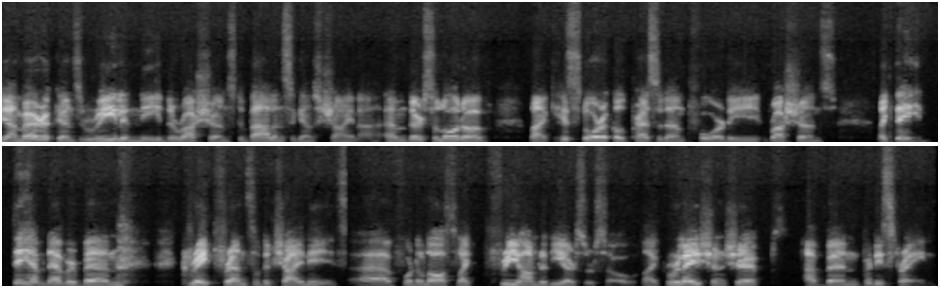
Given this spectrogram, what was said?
the Americans really need the Russians to balance against China. And there's a lot of like historical precedent for the Russians. Like they they have never been great friends of the Chinese uh, for the last like 300 years or so. Like relationships have been pretty strained.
